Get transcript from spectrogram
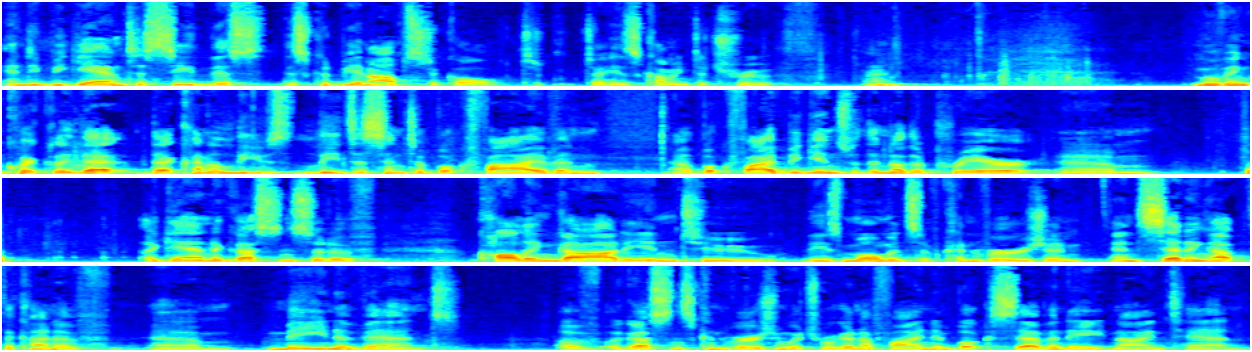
and he began to see this, this could be an obstacle to, to his coming to truth. Right? Moving quickly, that, that kind of leaves, leads us into book five, and uh, book five begins with another prayer. Um, again, Augustine sort of calling God into these moments of conversion and setting up the kind of um, main event of Augustine's conversion, which we're going to find in books 7, 8, 9, 10.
